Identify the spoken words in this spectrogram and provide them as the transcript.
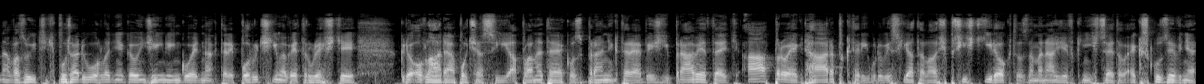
navazujících pořadů, ohledně geoengineeringu, jednak který poručíme větru dešti, kdo ovládá počasí a planeta jako zbraň, které běží právě teď a projekt HARP, který budu vysílat až příští rok, to znamená, že v knížce je to exkluzivně.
